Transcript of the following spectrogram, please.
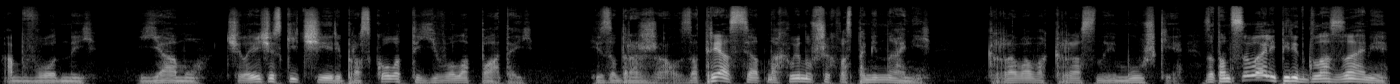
обводный, яму, человеческий череп, расколотый его лопатой. И задрожал, затрясся от нахлынувших воспоминаний. Кроваво-красные мушки затанцевали перед глазами,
